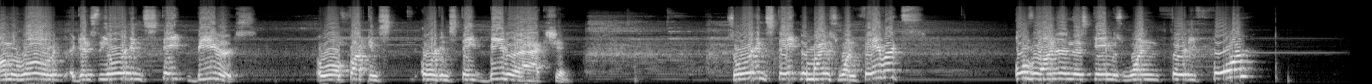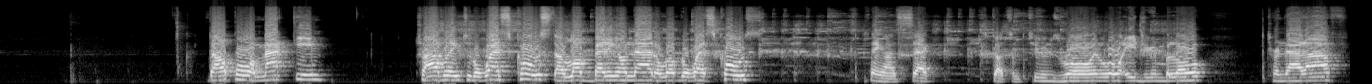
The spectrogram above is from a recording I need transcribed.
on the road against the Oregon State Beavers. A little fucking Oregon State Beaver action. So Oregon State, they're minus one favorites. Over under in this game is 134. Valpo, a MAC team, traveling to the West Coast. I love betting on that. I love the West Coast. Hang on a sec. Just got some tunes rolling. A little Adrian Belew. Turn that off.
